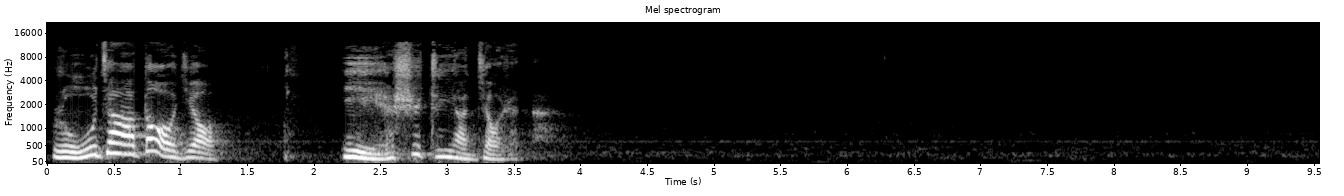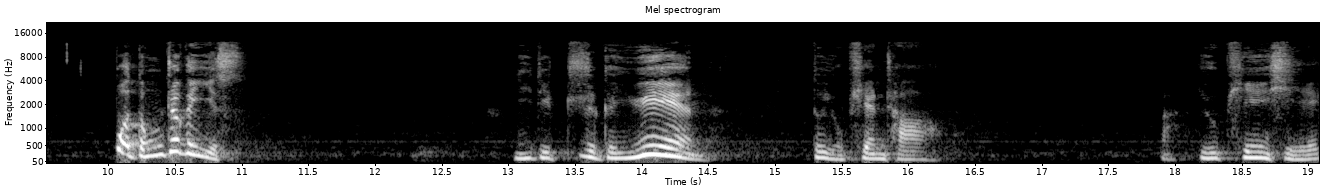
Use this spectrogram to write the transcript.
儒家、道教也是这样教人呐。不懂这个意思，你的志跟愿都有偏差，啊，有偏斜，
